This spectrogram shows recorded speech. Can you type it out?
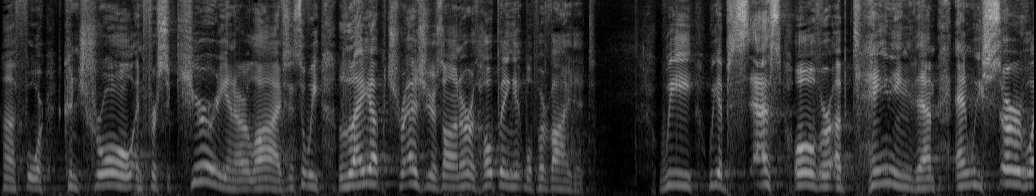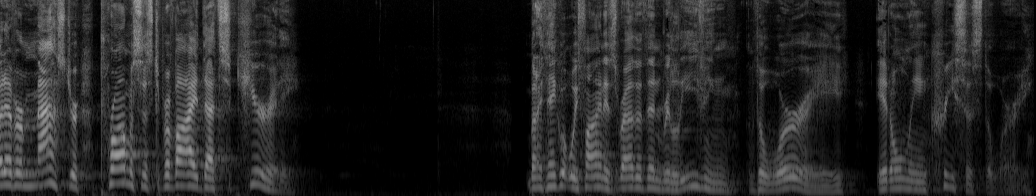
uh, for control and for security in our lives. And so we lay up treasures on earth, hoping it will provide it. We, we obsess over obtaining them, and we serve whatever master promises to provide that security. But I think what we find is rather than relieving the worry, it only increases the worry.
